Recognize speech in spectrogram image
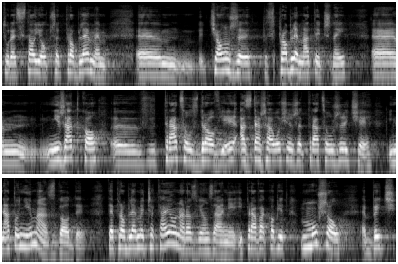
które stoją przed problemem em, ciąży problematycznej, em, nierzadko e, tracą zdrowie, a zdarzało się, że tracą życie i na to nie ma zgody. Te problemy czekają na rozwiązanie i prawa kobiet muszą być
